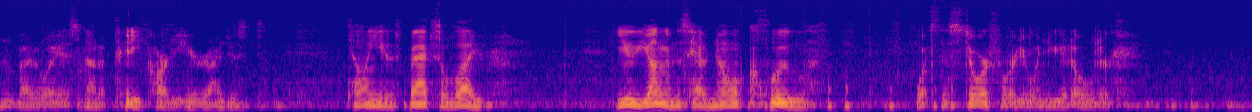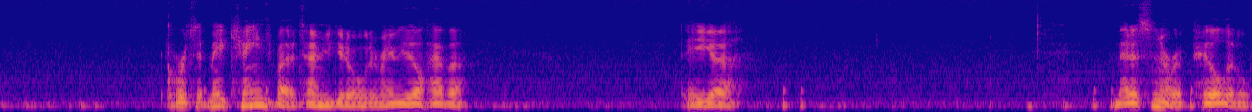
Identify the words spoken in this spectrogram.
By the way, it's not a pity party here. I'm just telling you the facts of life. You young'uns have no clue what's in store for you when you get older. Of course, it may change by the time you get older. Maybe they'll have a a uh, medicine or a pill that'll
